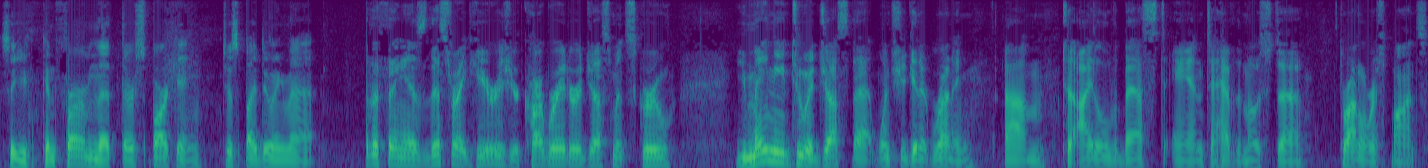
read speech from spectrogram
So you can confirm that they're sparking just by doing that. The other thing is, this right here is your carburetor adjustment screw. You may need to adjust that once you get it running um, to idle the best and to have the most uh, throttle response.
